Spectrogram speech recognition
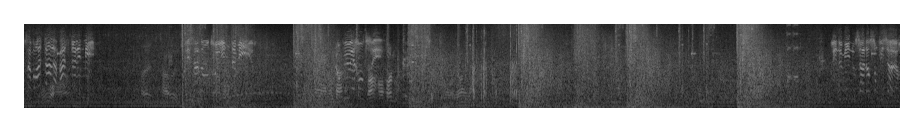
Nous avons atteint la base de l'ennemi. 佢走 On les a dans notre ligne de mire. 咁 L'obus est 我 rentré. 我開門先。我嗰個人 L'ennemi nous a dans son viseur.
